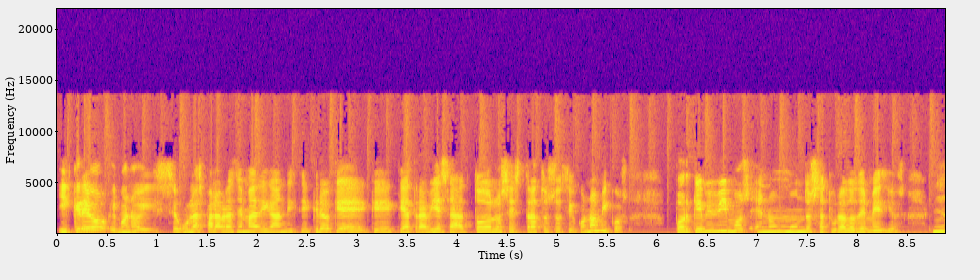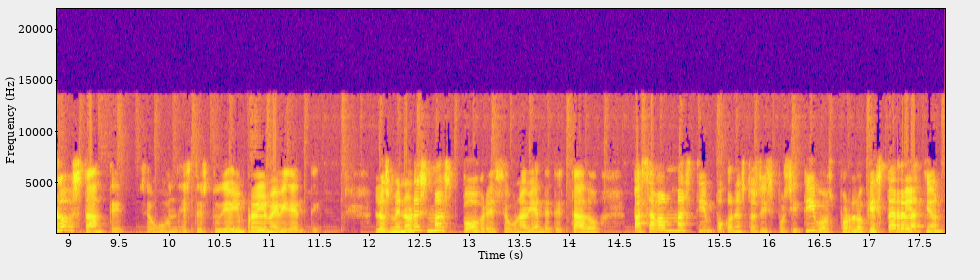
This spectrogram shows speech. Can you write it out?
Y creo, y bueno, según las palabras de Madigan, dice, creo que, atraviesa todos los estratos socioeconómicos, porque vivimos en un mundo saturado de medios. No obstante, según este estudio, hay un problema evidente. Los menores más pobres, según habían detectado, pasaban más tiempo con estos dispositivos, por lo que esta relación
